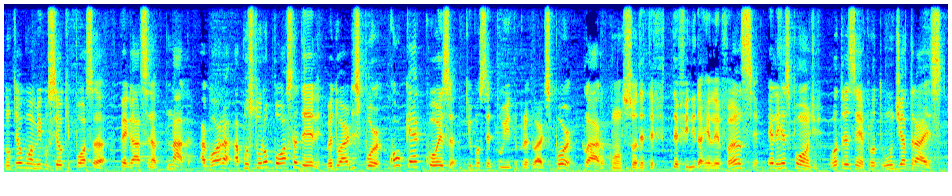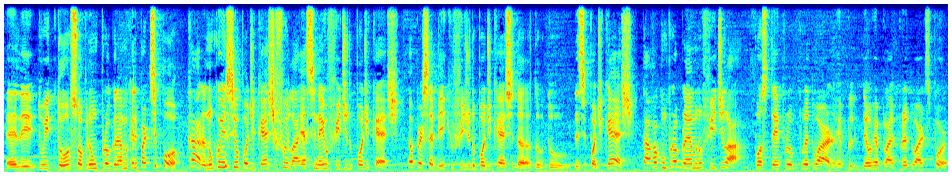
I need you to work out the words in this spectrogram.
não tem algum amigo seu que possa pegar assinado. Nada. Agora, a postura oposta dele, o Eduardo Spor. Qualquer coisa que você tweet feita pro Eduardo Spor, claro, com sua de definida relevância, ele responde. Outro exemplo, um dia atrás, ele tweetou sobre um programa que ele participou. Cara, eu não conhecia o podcast, fui lá e assinei o feed do podcast. Eu percebi que o feed do podcast, do, do, do desse podcast, tava com problema no feed lá. Postei pro, pro Eduardo, repl, deu reply pro Eduardo Spor.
